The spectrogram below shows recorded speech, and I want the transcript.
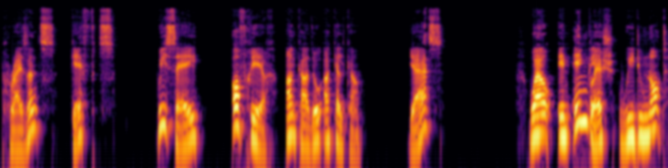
presents, gifts, we say offrir un cadeau à quelqu'un. Yes? Well, in English, we do not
